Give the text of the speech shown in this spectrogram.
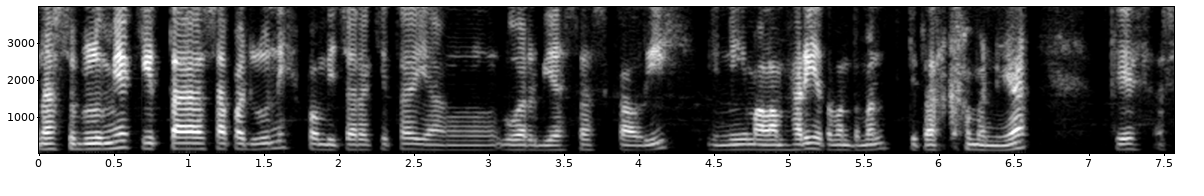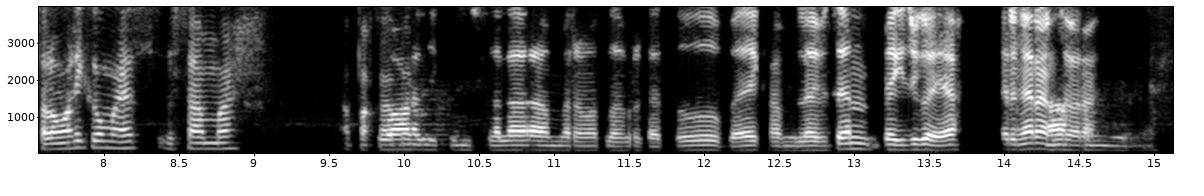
Nah, sebelumnya kita sapa dulu nih pembicara kita yang luar biasa sekali. Ini malam hari ya teman-teman, kita rekaman ya. Oke, Assalamualaikum Mas Usama. Apa kabar? Waalaikumsalam warahmatullahi wabarakatuh. Baik, Alhamdulillah. Dan baik juga ya. Kedengaran suara? Alhamdulillah.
